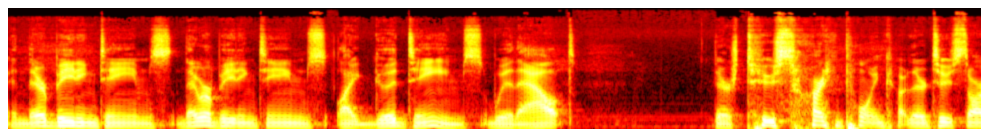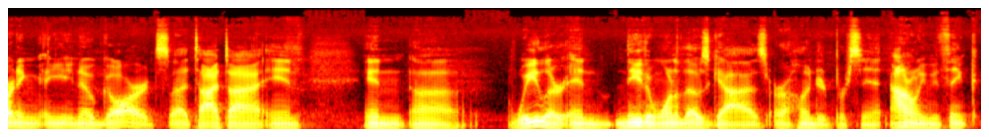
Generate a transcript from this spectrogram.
and they're beating teams. They were beating teams like good teams without. There's two starting point guard. There are two starting you know guards, uh, Ty Ty and and uh, Wheeler, and neither one of those guys are hundred percent. I don't even think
